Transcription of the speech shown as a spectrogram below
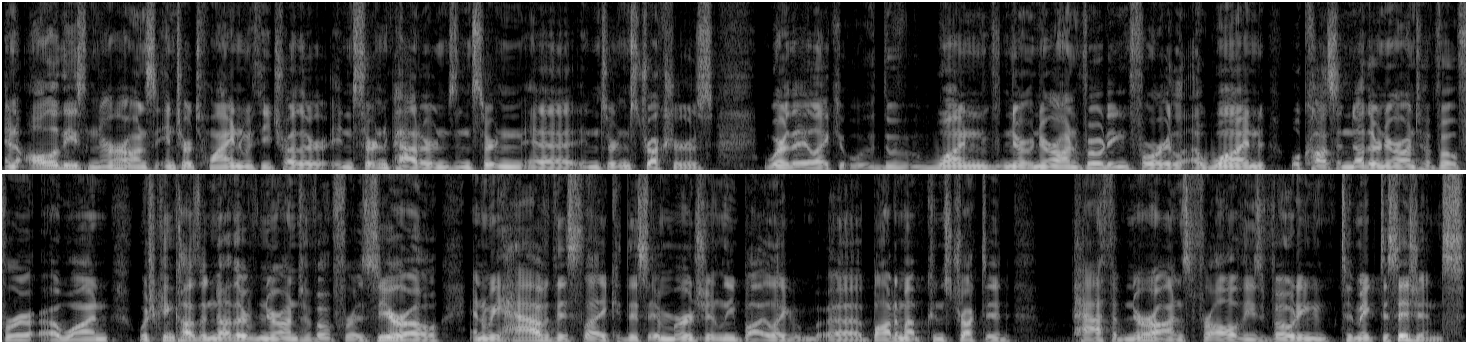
And all of these neurons intertwine with each other in certain patterns, in certain uh, in certain structures, where they like the one neuron voting for a one will cause another neuron to vote for a one, which can cause another neuron to vote for a zero. And we have this like this emergently bo- like uh, bottom up constructed path of neurons for all these voting to make decisions.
